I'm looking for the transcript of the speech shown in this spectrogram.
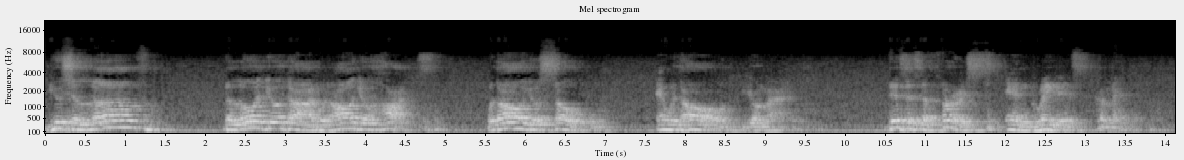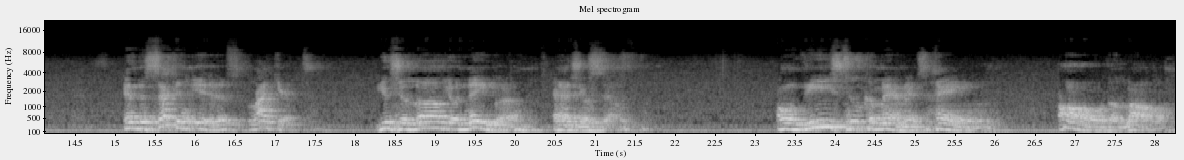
You shall love the Lord your God with all your heart, with all your soul, and with all your mind. This is the first and greatest commandment. And the second is like it. You shall love your neighbor as yourself. On these two commandments hang all the law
